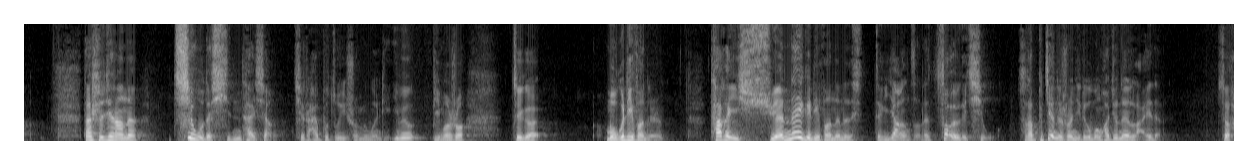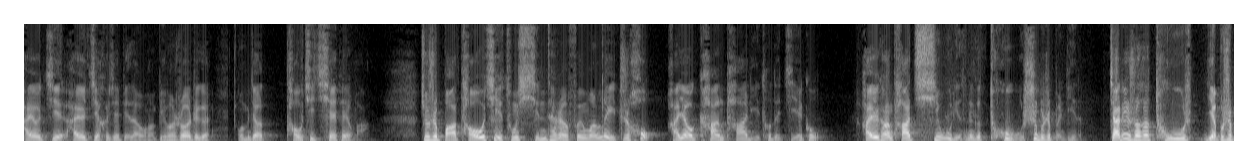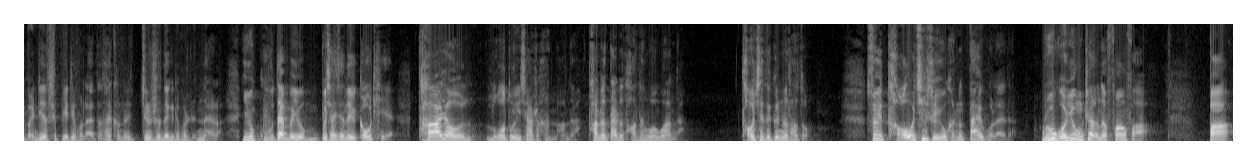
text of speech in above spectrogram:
但实际上呢，器物的形态像其实还不足以说明问题。因为比方说，这个某个地方的人，他可以学那个地方的这个样子来造一个器物，所以他不见得说你这个文化就那来的，所以还要结还要结合一些别的方法。比方说这个我们叫陶器切片法，就是把陶器从形态上分完类之后，还要看它里头的结构。还要看它器物里头那个土是不是本地的，假定说它土也不是本地的，是别地方来的，它可能真是那个地方人来了。因为古代没有不像现在有高铁，他要挪动一下是很难的，他是带着陶坛罐罐的，陶器得跟着他走，所以陶器是有可能带过来的。如果用这样的方法，把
